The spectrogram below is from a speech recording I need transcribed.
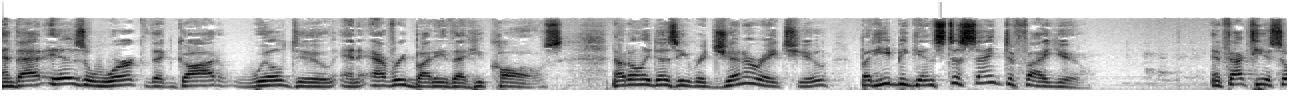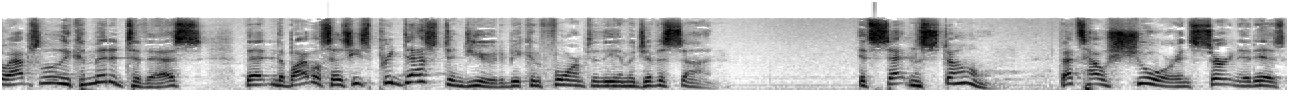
And that is a work that God will do in everybody that He calls. Not only does He regenerate you, but He begins to sanctify you. In fact, He is so absolutely committed to this that the Bible says He's predestined you to be conformed to the image of His Son. It's set in stone. That's how sure and certain it is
